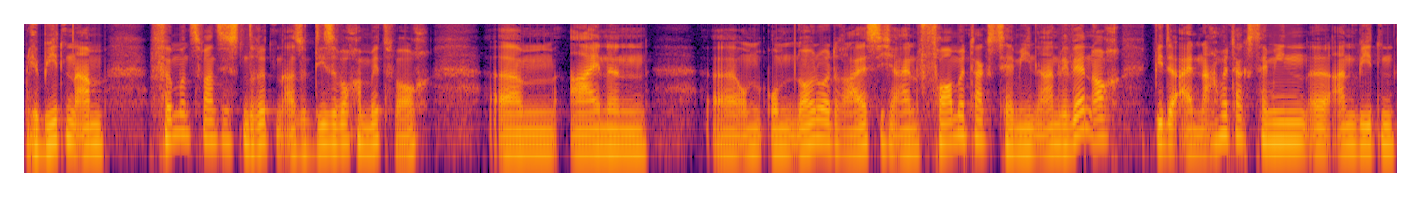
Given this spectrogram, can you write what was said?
Wir bieten am 25.03., also diese Woche Mittwoch, ähm, einen äh, um, um 9.30 Uhr einen Vormittagstermin an. Wir werden auch wieder einen Nachmittagstermin äh, anbieten.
